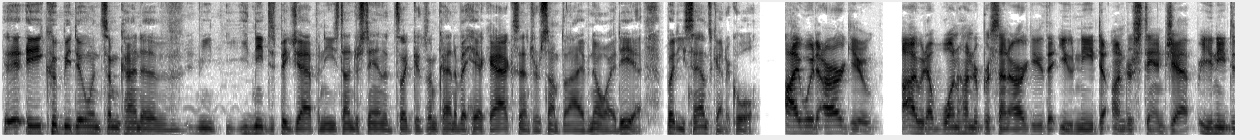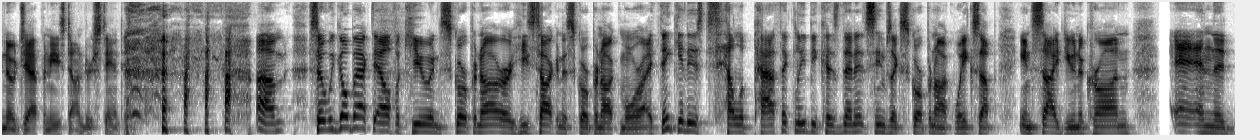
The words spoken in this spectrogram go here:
he could be doing some kind of. You need to speak Japanese to understand it's like some kind of a hick accent or something. I have no idea, but he sounds kind of cool. I would argue, I would have 100% argue that you need to understand Jap. You need to know Japanese to understand it. um, so we go back to Alpha Q and Scorponok, or he's talking to Scorponok more. I think it is telepathically because then it seems like Scorponok wakes up inside Unicron. And the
